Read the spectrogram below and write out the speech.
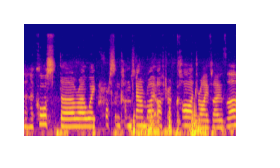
And of course, the railway crossing comes down right after a car drives over.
